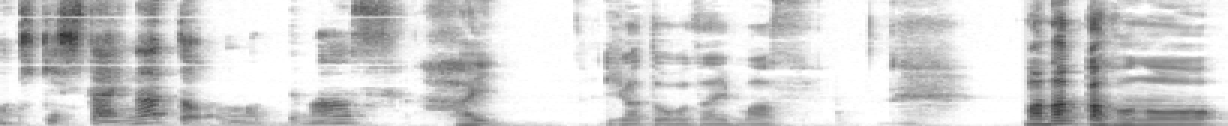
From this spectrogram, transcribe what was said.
お聞きしたいなと思ってます。はい。ありがとうございます。まあなんかその、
